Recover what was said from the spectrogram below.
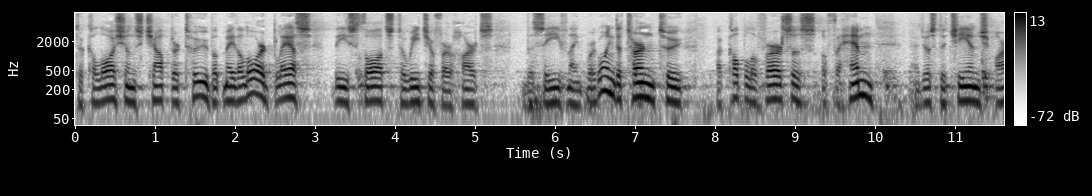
to Colossians chapter 2. But may the Lord bless these thoughts to each of our hearts this evening. We're going to turn to a couple of verses of the hymn uh, just to change our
